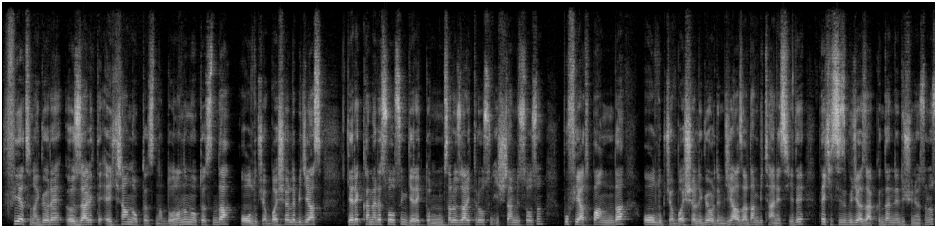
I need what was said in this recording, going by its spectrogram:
fiyatına göre özellikle ekran noktasında, donanım noktasında oldukça başarılı bir cihaz. Gerek kamerası olsun, gerek donanımsal özellikleri olsun, işlemcisi olsun bu fiyat bandında oldukça başarılı gördüğüm cihazlardan bir tanesiydi. Peki siz bu cihaz hakkında ne düşünüyorsunuz?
